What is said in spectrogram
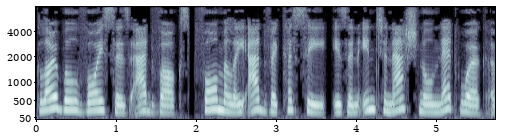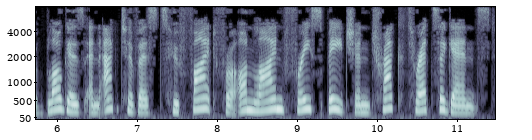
Global Voices Advox formerly Advocacy is an international network of bloggers and activists who fight for online free speech and track threats against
